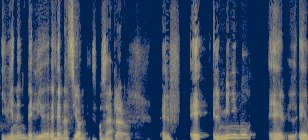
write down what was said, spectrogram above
y vienen de líderes de naciones. O sea, claro. el, eh, mínimo, eh,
